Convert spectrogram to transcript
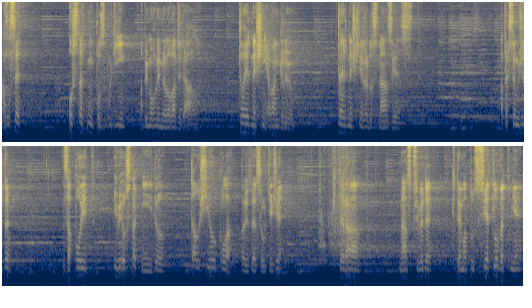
a zase ostatní pozbudí, aby mohli milovat dál. To je dnešní evangelium. To je dnešní radostná zvěst. A tak se můžete zapojit i vy ostatní do dalšího kola tady té soutěže, která nás přivede k tématu světlo ve tmě,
